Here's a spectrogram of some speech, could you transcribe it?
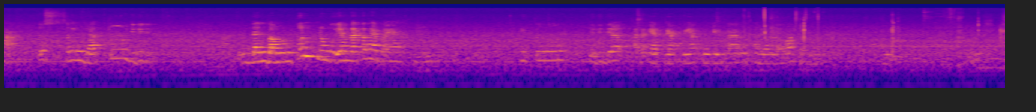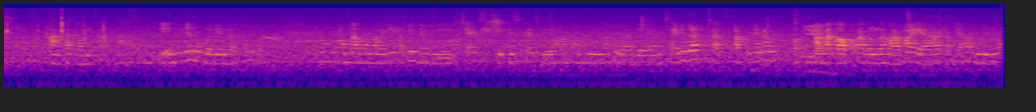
kak. Terus sering jatuh jadi di- dan bangun pun nunggu yang datang ya pak ya. Itu. Jadi dia ada kayak teriak-teriak mungkin kan ada yang lewat. Angkat lagi ke atas ya intinya nunggu ada yang datang nomor-nomor lagi tapi udah dicek CT scan semua alhamdulillah nggak ada yang saya juga ta- takutnya kan Iya. angkat atau apa kan udah lama ya tapi alhamdulillah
